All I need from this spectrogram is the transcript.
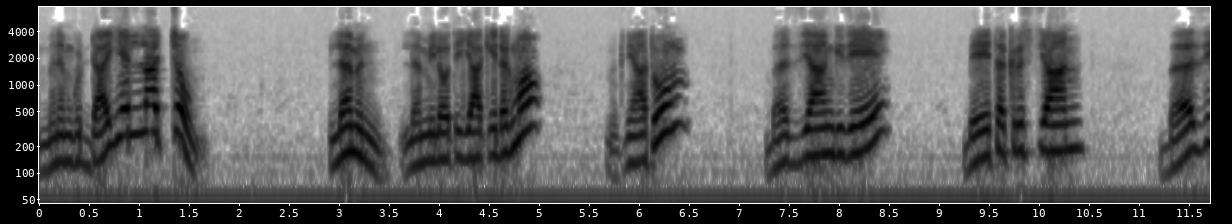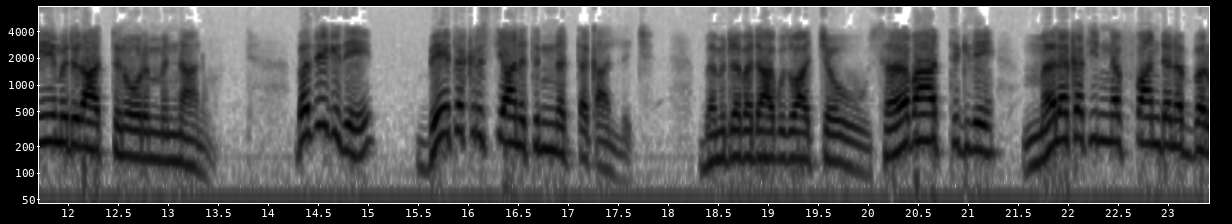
ምንም ጉዳይ የላቸውም። ለምን ለሚለው ጥያቄ ደግሞ ምክንያቱም በዚያን ጊዜ ቤተ ክርስቲያን በዚህ ምድር አትኖርምና ነው። በዚህ ጊዜ ቤተ ክርስቲያን ትነጠቃለች። በምድረ በዳ ጉዞአቸው ሰባት ጊዜ መለከት ይነፋ እንደ ነበሩ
